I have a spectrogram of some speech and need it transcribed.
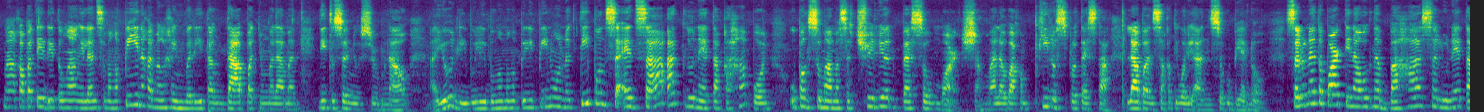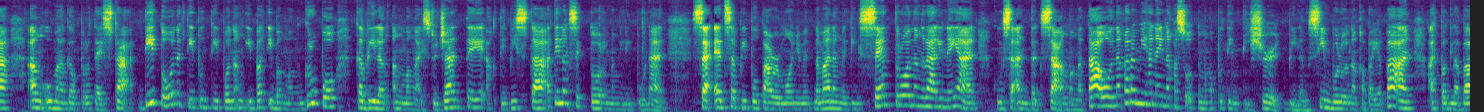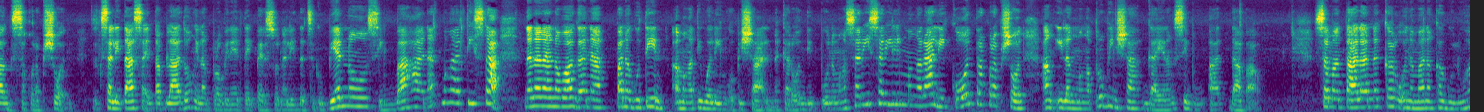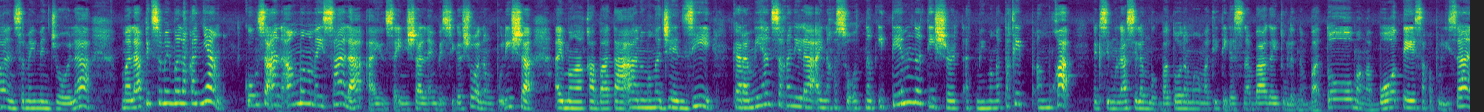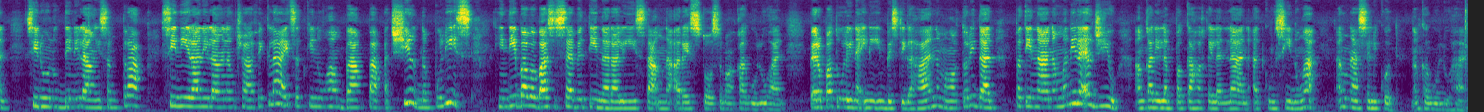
Mga kapatid, ito nga ang ilan sa mga pinakamalaking balitang dapat yung malaman dito sa Newsroom Now. Ayun, libo-libo nga mga Pilipino ang nagtipon sa EDSA at Luneta kahapon upang sumama sa Trillion Peso March, ang malawakang kilos protesta laban sa katiwalian sa gobyerno. Sa Luneta Park, tinawag na Baha sa Luneta ang umagang protesta. Dito, nagtipon-tipon ang iba't ibang mga grupo, kabilang ang mga estudyante, aktivista at ilang sektor ng lipunan. Sa EDSA People Power Monument naman ang naging sentro ng rally na yan kung saan dagsa ang mga tao na karamihan ay nakasuot ng mga puting t-shirt bilang simbolo ng kapayapaan at paglabag sa korupsyon. Nagsalita sa entablado ang ilang prominenteng personalidad sa gobyerno, simbahan at mga artista na nananawagan na panagutin ang mga tiwaling opisyal. Nagkaroon din po ng mga sari-sariling mga rally kontra korupsyon ang ilang mga probinsya gaya ng Cebu at Davao. Samantala, nagkaroon naman ng kaguluhan sa may Menjola, malapit sa may Malacanang, kung saan ang mga may sala, ayon sa inisyal na investigasyon ng pulisya, ay mga kabataan o mga Gen Z. Karamihan sa kanila ay nakasuot ng itim na t-shirt at may mga takip ang muka. Nagsimula silang magbato ng mga matitigas na bagay tulad ng bato, mga bote sa kapulisan. Sinunog din nila ang isang truck. Sinira nila ang traffic lights at kinuha ang backpack at shield ng pulis. Hindi bababa sa 70 na rallyista ang naaresto sa mga kaguluhan, pero patuloy na iniimbestigahan ng mga otoridad pati na ng Manila LGU ang kanilang pagkakakilanlan at kung sino nga ang nasa likod ng kaguluhan.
